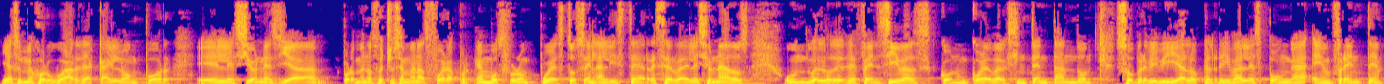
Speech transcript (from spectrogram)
Y a su mejor guardia Kai Long por eh, lesiones, ya por lo menos ocho semanas fuera porque ambos fueron puestos en la lista de reserva de lesionados. Un duelo de defensivas con un corebacks intentando sobrevivir a lo que el rival les ponga enfrente.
